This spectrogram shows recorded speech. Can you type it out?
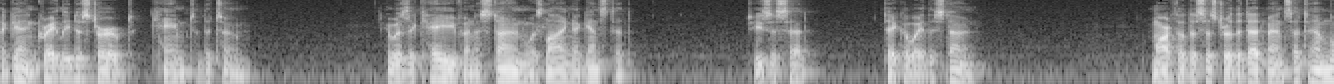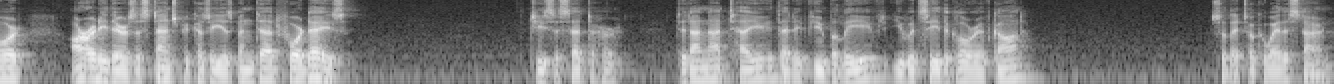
again greatly disturbed, came to the tomb. It was a cave, and a stone was lying against it. Jesus said, Take away the stone. Martha, the sister of the dead man, said to him, Lord, already there is a stench because he has been dead four days. Jesus said to her, Did I not tell you that if you believed, you would see the glory of God? So they took away the stone,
